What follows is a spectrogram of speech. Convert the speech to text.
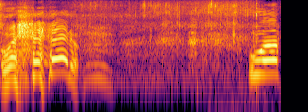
Bueno. Uap.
